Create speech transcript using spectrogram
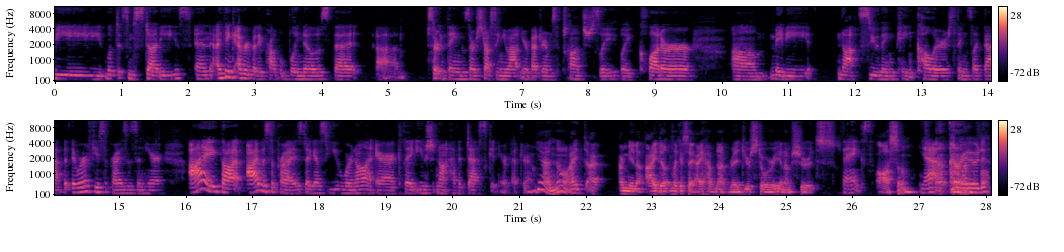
we looked at some studies, and I think everybody probably knows that. Um, certain things are stressing you out in your bedroom subconsciously, like clutter, um, maybe not soothing paint colors, things like that. But there were a few surprises in here. I thought I was surprised. I guess you were not, Eric, that you should not have a desk in your bedroom. Yeah, no, I, I, I mean, I don't, like I say, I have not read your story and I'm sure it's Thanks. awesome. Yeah. rude.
